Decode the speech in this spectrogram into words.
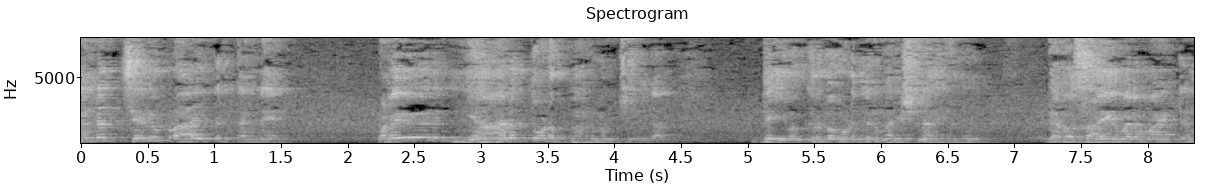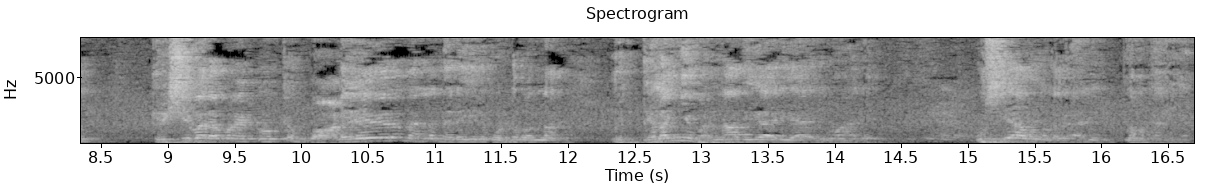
തന്റെ ചെറുപ്രായത്തിൽ തന്നെ വളരെ ജ്ഞാനത്തോടെ ഭരണം ചെയ്ത. ദൈവം കൃപ കൊടുത്തൊരു മനുഷ്യനായിരുന്നു. വ്യവസായപരമായിട്ടും കൃഷിപരമായിട്ടും ഒക്കെ വളരെ നല്ല നിലയിൽ കൊണ്ടുവന്ന ഒരു തിളങ്ങിയ ഭരണാധികാരിയായിരുന്നു ആര്? ഉസിയാവ് എന്നുള്ള കാര്യം നമുക്കറിയാം.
